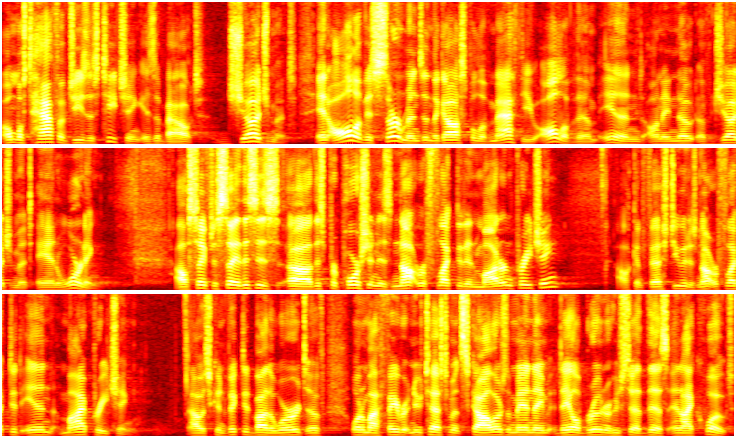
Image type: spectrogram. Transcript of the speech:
Almost half of Jesus' teaching is about judgment. And all of his sermons in the Gospel of Matthew, all of them end on a note of judgment and warning. I'll safe to say this, is, uh, this proportion is not reflected in modern preaching. I'll confess to you, it is not reflected in my preaching. I was convicted by the words of one of my favorite New Testament scholars, a man named Dale Bruner, who said this, and I quote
